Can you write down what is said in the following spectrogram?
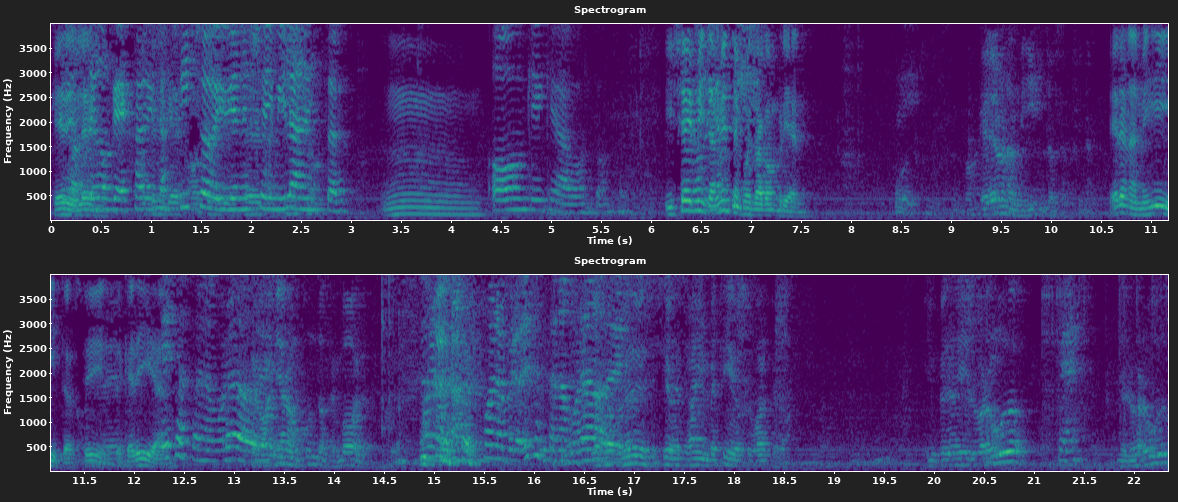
Qué Tengo- dilema. Tengo que dejar el castillo y viene Jamie. Lannister. Mm. ¿O qué, qué hago entonces? Y Jamie No, también se encuentra con Brienne. Sí. Porque eran amiguitos. Eran amiguitos, sí, se querían. Ella está enamorada Se de bañaron juntos en bolas. Bueno, bueno, pero ella está enamorada Los de se hicieron que se van vestidos igual, pero. ¿Y, pero, ¿y el barbudo? ¿Qué? ¿Y el barbudo?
